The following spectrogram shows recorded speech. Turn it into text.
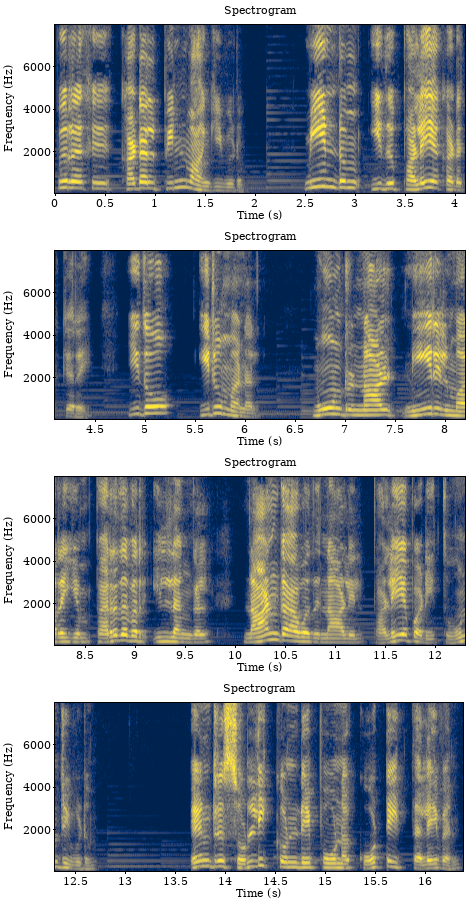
பிறகு கடல் பின்வாங்கிவிடும். மீண்டும் இது பழைய கடற்கரை. இதோ இருமணல். மூன்று நாள் நீரில் மறையும் பரதவர் இல்லங்கள் நான்காவது நாளில் பழையபடி தோன்றிவிடும். என்று சொல்லிக்கொண்டே போன கோட்டை தலைவன்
